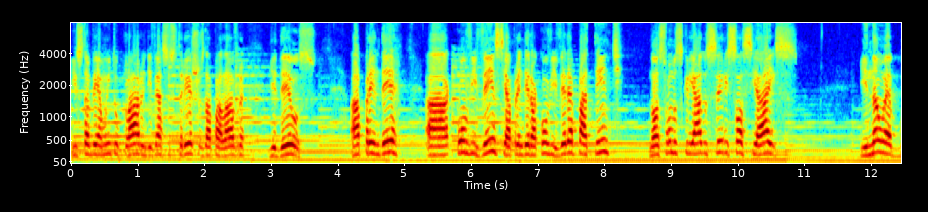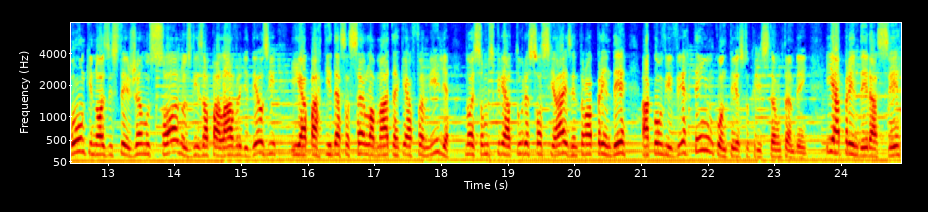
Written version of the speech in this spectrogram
Isso também é muito claro em diversos trechos da palavra de Deus. Aprender a convivência, aprender a conviver é patente. Nós fomos criados seres sociais. E não é bom que nós estejamos só, nos diz a palavra de Deus, e, e a partir dessa célula máter que é a família, nós somos criaturas sociais, então aprender a conviver tem um contexto cristão também. E aprender a ser,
